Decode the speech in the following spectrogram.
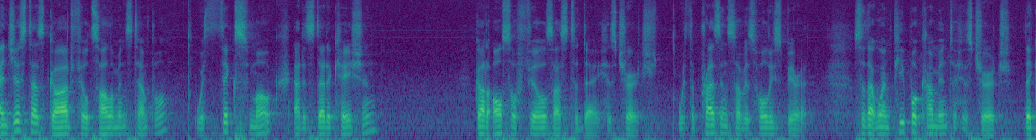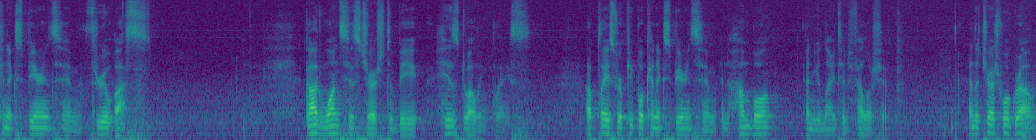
And just as God filled Solomon's temple with thick smoke at its dedication, God also fills us today, His church, with the presence of His Holy Spirit, so that when people come into His church, they can experience Him through us. God wants His church to be His dwelling place, a place where people can experience Him in humble and united fellowship. And the church will grow.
